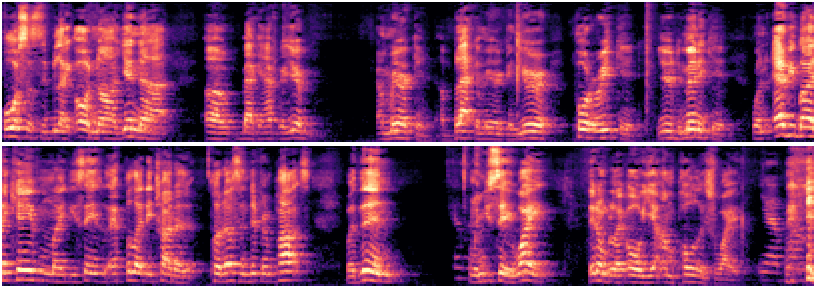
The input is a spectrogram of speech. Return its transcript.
force us to be like, oh no, you're not uh, back in Africa, you're American, a Black American, you're Puerto Rican, you're Dominican. When everybody came from like these things, I feel like they try to put us in different pots, but then when you say white, they don't be like, oh yeah, I'm Polish white. yeah, well, they,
